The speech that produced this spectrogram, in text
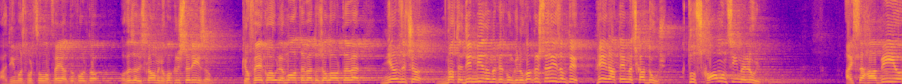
A di mos për cëllën feja të folë O vllezër islami nuk o krishterizëm Kjo fe ka ulemat e vet, hoxhallarët e vet Njerëzit që natë e ditë mirren me këtë punë Nuk o krishterizëm ti hin aty me çka dush Këtu s'ka mundësi me lujt Ai sahabiu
